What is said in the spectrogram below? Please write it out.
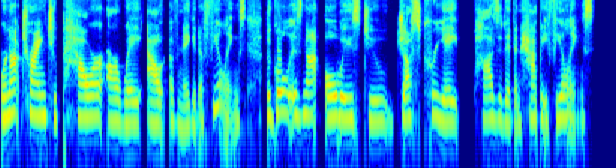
We're not trying to power our way out of negative feelings. The goal is not always to just create positive and happy feelings.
